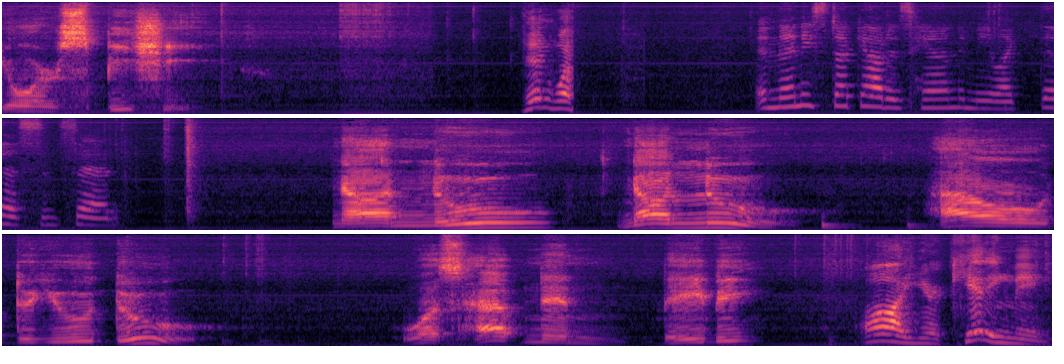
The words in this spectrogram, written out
your species. Then what? and then he stuck out his hand to me like this and said, Nanu, Nanu, how do you do? What's happening, baby? Oh, you're kidding me.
